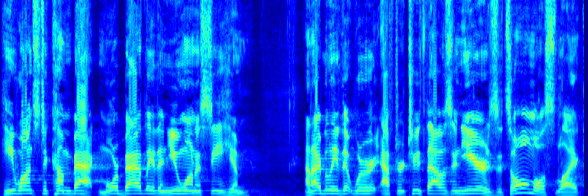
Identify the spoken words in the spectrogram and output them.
He wants to come back more badly than you want to see him. And I believe that we're, after 2,000 years, it's almost like,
